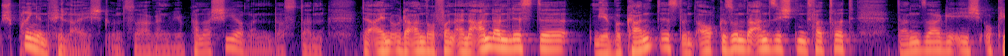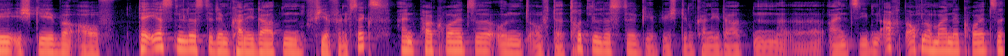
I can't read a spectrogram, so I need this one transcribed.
springen vielleicht und sagen, wir panaschieren, dass dann der ein oder andere von einer anderen Liste mir bekannt ist und auch gesunde Ansichten vertritt, dann sage ich, okay, ich gebe auf der ersten Liste dem Kandidaten 4, 5, 6 ein paar Kreuze und auf der dritten Liste gebe ich dem Kandidaten äh, 1, 7, 8 auch noch meine Kreuze,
